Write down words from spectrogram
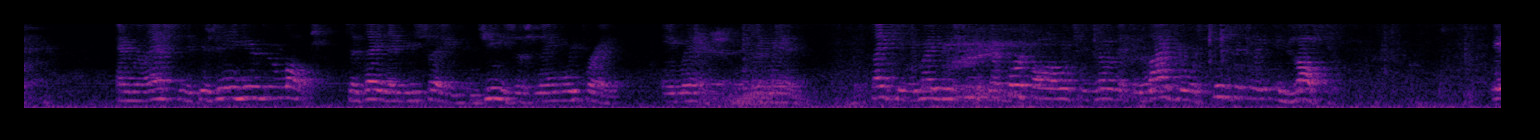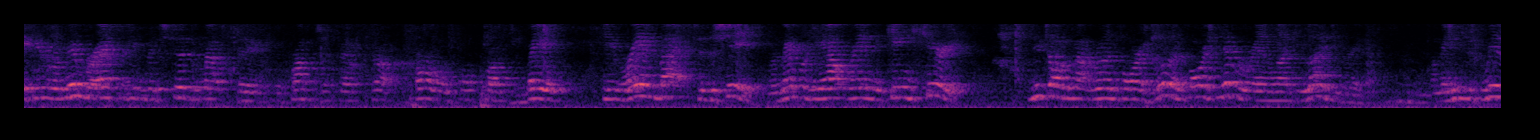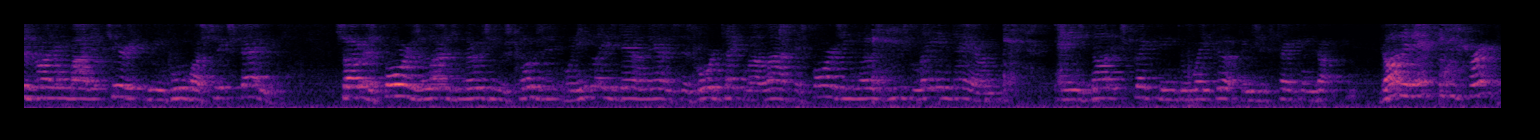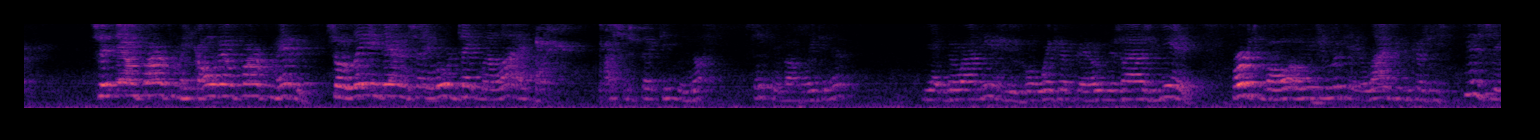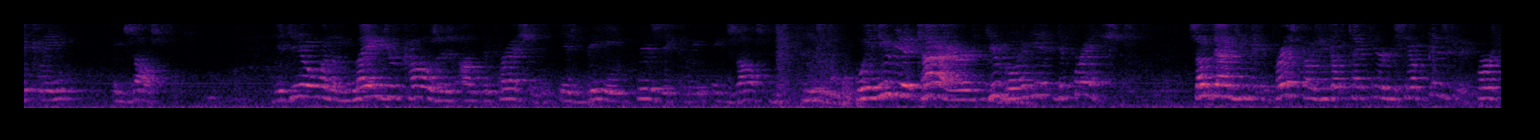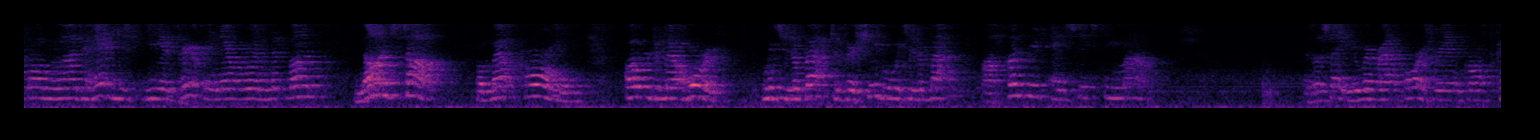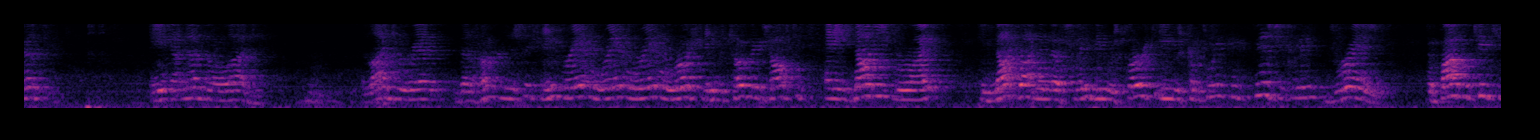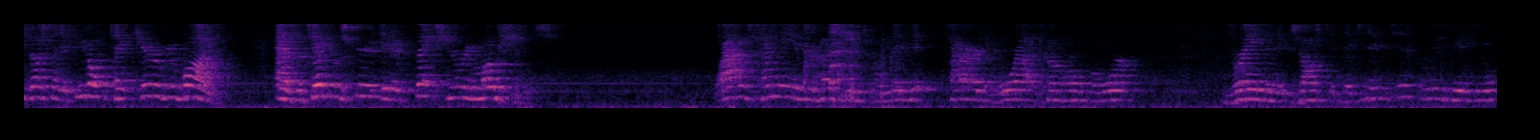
And we'll ask that if there's any here that are lost, today they be saved. In Jesus' name we pray. Amen. Amen. Amen. Thank you. You may be seated. Now, first of all, I want you to know that Elijah was physically exhausted. If you remember, after he had stood the the, the prophets of Carmel, prophets of Baal, he ran back to the city. Remember, he outran the king's chariot. You talking about run, Forrest, run. Forrest never ran like Elijah ran. I mean, he just whizzed right on by that chariot being pulled by six stallions. So as far as Elijah knows, he was closing, when he lays down there and says, Lord, take my life, as far as he knows, he's laying down and he's not expecting to wake up. He's expecting God. God had answered his prayer. Sent down fire from, he called down fire from heaven. So laying down and saying, Lord, take my life, I suspect he was not thinking about waking up. He had no idea he was going to wake up and open his eyes again. First of all, I want you to look at Elijah because he's physically exhausted. Did you know one of the major causes of depression is being physically exhausted? When you get tired, you're going to get depressed. Sometimes you get depressed because you don't take care of yourself physically. First problem Elijah had, he's, he had apparently now run non, non-stop from Mount Carmel over to Mount Horeb, which is about to Beersheba, which is about 160 miles. As I say, you remember how the Forrest ran across the country. He ain't got nothing on Elijah. Elijah ran that 160. He ran and ran and ran and rushed. He was totally exhausted, and he'd not eaten right. He'd not gotten enough sleep. He was thirsty. He was completely physically drained. The Bible teaches us that if you don't take care of your body as the temple of the Spirit, it affects your emotions. Wives, how many of your husbands, when they get tired and wore out and come home from work, drained and exhausted, they just, just a little bit you?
